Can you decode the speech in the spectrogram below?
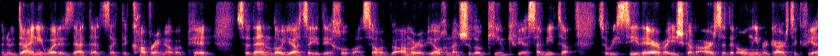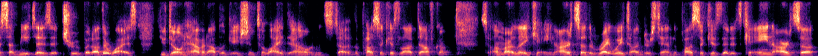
An udaini, what is that? That's like the covering of a pit. So then lo yatsa yidei So Amar of Yochanan shalokim kviyasamita. So we see there by Yishkav Arsa that only in regards to kviyasamita is it true, but otherwise you don't have an obligation to lie down. It's uh, the pasuk is lav dafka. So Amar le kein arza. The right way to understand the pasuk is that it's kein arza arza,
